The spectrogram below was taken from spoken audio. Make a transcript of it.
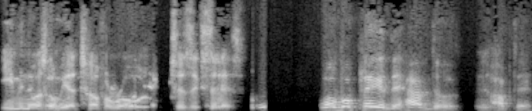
Even though it's going to be a tougher road to success. Well, what player they have though up there?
